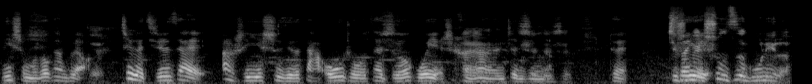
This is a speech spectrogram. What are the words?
你什么都干不了对。这个其实，在二十一世纪的大欧洲，在德国也是很让人震惊的。对，就被数字孤立了，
